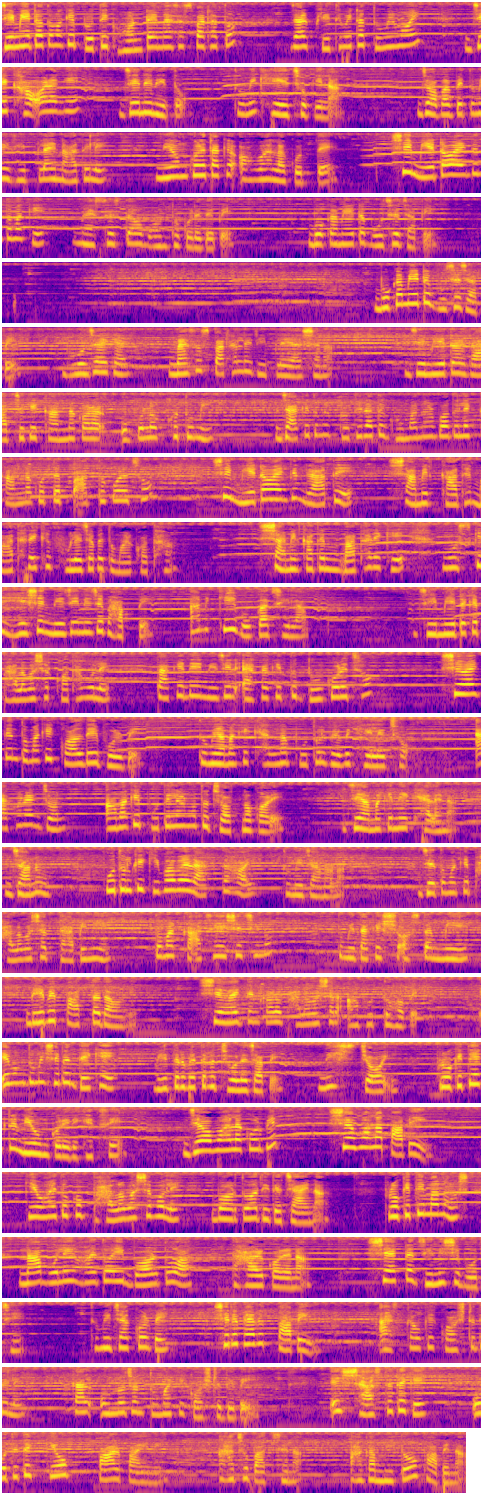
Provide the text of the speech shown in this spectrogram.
যে মেয়েটা তোমাকে প্রতি ঘন্টায় মেসেজ পাঠাতো, যার পৃথিবীটা তুমিময়, যে খাওয়ার আগে জেনে নিত তুমি খেয়েছো কি না জবাবে তুমি রিপ্লাই না দিলে নিয়ম করে তাকে অবহেলা করতে। সেই মেয়েটাও একদিন তোমাকে মেসেজ দেওয়া বন্ধ করে দেবে। বোকা মেয়েটা বুঝে যাবে। বোকা মেয়েটা বুঝে যাবে। ভুল জায়গায় মেসেজ পাঠালে রিপ্লাই আসে না। যে মেয়েটার রাত জেগে কান্না করার উপলক্ষ তুমি, যাকে তুমি প্রতি রাতে ঘুমানোর বদলে কান্না করতে বাধ্য করেছ সেই মেয়েটাও একদিন রাতে স্বামীর কাঁধে মাথা রেখে ভুলে যাবে তোমার কথা। স্বামীর কাঁধে মাথা রেখে মুসকে হেসে নিজে নিজে ভাববে, আমি কি বোকা ছিলাম? যে মেয়েটাকে ভালোবাসার কথা বলে তাকে দিয়ে নিজের একাকিত্ব দূর করেছ, সেও একদিন তোমাকে কল দিয়ে বলবে, তুমি আমাকে খেলনা পুতুল ভেবে খেলেছো। এখন একজন আমাকে পুতুলের মতো যত্ন করে, যে আমাকে নিয়ে খেলে না। জানো, পুতুলকে কীভাবে রাখতে হয় তুমি জানো না। যে তোমাকে ভালোবাসার দাবি নিয়ে তোমার কাছে এসেছিল, তুমি তাকে সস্তা মেয়ে ভেবে পাত্তা দাওনি। সে একদিন কারও ভালোবাসার আবদ্ধ হবে এবং তুমি সেটা দেখে ভেতরে ভেতরে চলে যাবে। নিশ্চয় প্রকৃতি একটা নিয়ম করে রেখেছে। যে অবহেলা করবে, সে অবহেলা পাবেই। কেউ হয়তো খুব ভালোবাসে বলে বরদোয়া দিতে চায় না। প্রকৃতি মানুষ না বলেই হয়তো এই বরদোয়া ধার করে না। সে একটা জিনিসই বোঝে। তুমি যা করবে, সেটা ফেরত পাবেই। আজ কাউকে কষ্ট দিলে কাল অন্যজন তোমাকে কষ্ট দিবেই। এই শাস্তি থেকে অতীতে কেউ পার পায়নি। আজও পাচ্ছে না। আগামীতেও পাবে না।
